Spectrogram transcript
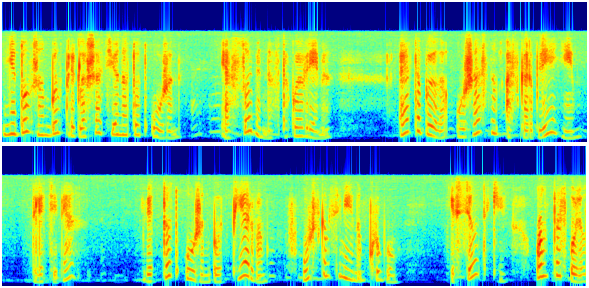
не должен был приглашать ее на тот ужин — и особенно в такое время. Это было ужасным оскорблением для тебя, ведь тот ужин был первым в узком семейном кругу, и все-таки он позволил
